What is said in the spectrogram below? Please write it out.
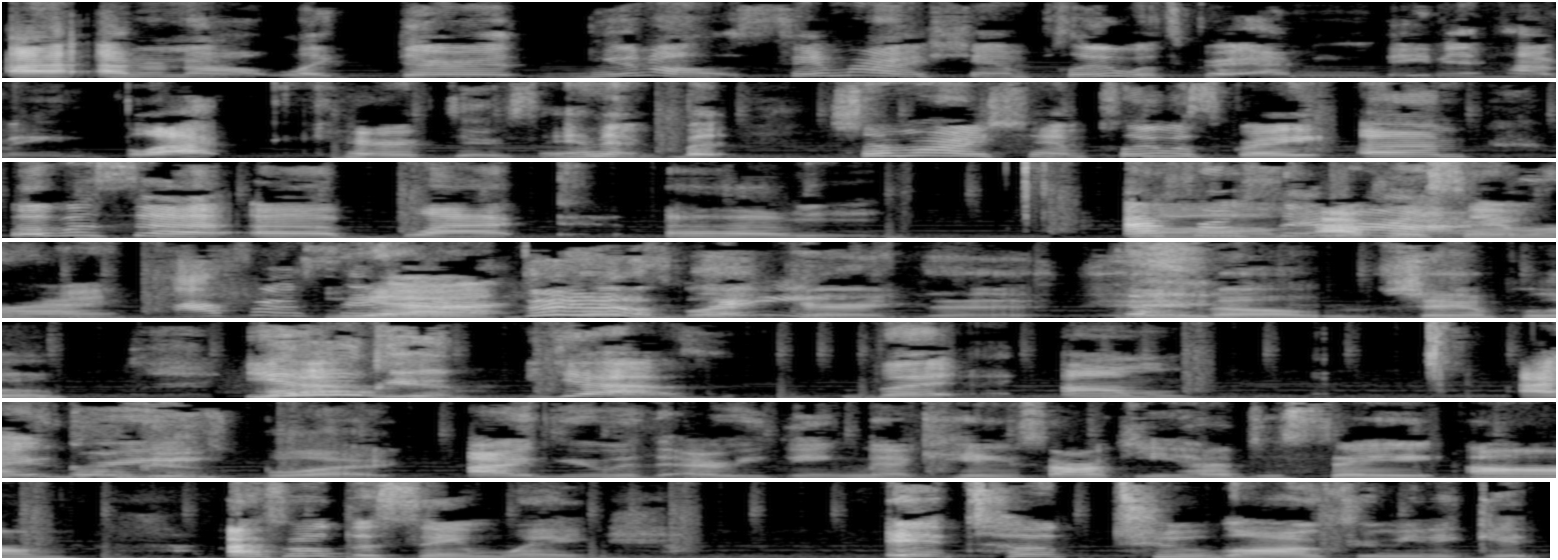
I, I don't know. Like there, you know, Samurai Champloo was great. I mean, they didn't have any black characters in it, but Samurai Champloo was great. Um, what was that? Uh, black um. Afro um, Samurai. Afro Samurai. Afro Samurai. Yeah. They had a black great. character in um Shampoo. Yeah, Logan. yeah, but um, I agree. Logan's black. I agree with everything that Keisaki had to say. Um, I felt the same way. It took too long for me to get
